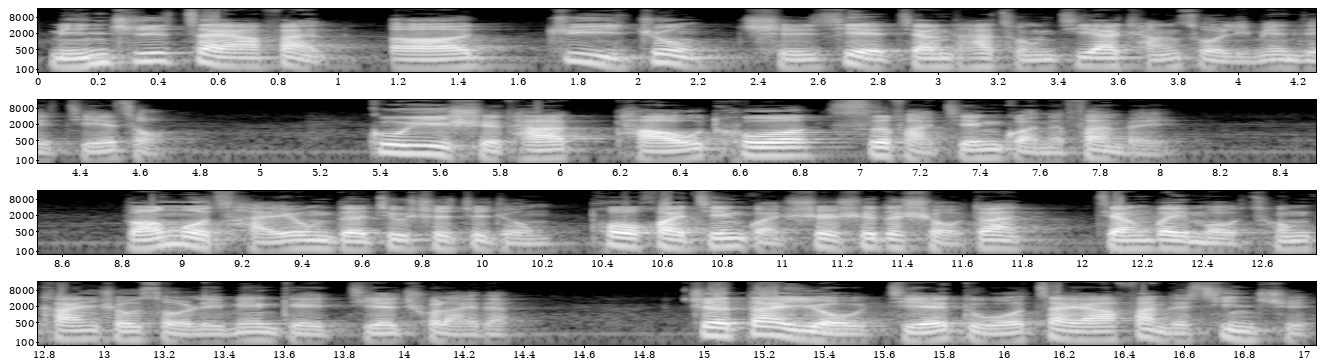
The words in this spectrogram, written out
明知在押犯而聚众持械将他从羁押场所里面的劫走，故意使他逃脱司法监管的范围。王某采用的就是这种破坏监管设施的手段，将魏某从看守所里面给劫出来的，这带有劫夺在押犯的性质。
